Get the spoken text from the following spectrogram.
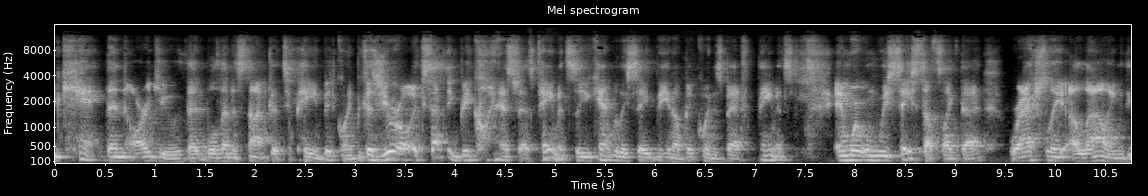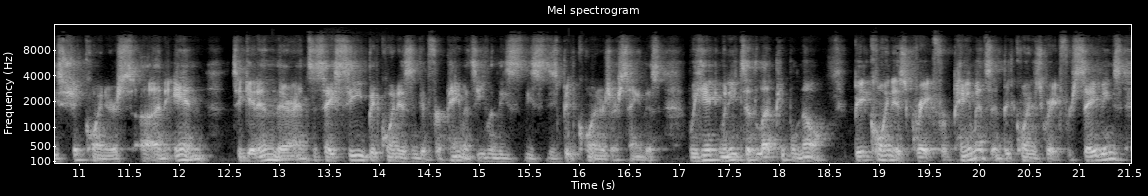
you can't then argue that well then it's not good to pay in bitcoin because you're accepting bitcoin as, as payments. So you can't really say you know bitcoin is bad for payments. And when we say stuff like that we're actually allowing these shitcoiners uh, an in to get in there and to say see bitcoin isn't good for payments. Even these these, these bitcoiners are saying this. We, we need to let people know bitcoin is great for payments and bitcoin is great for savings.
